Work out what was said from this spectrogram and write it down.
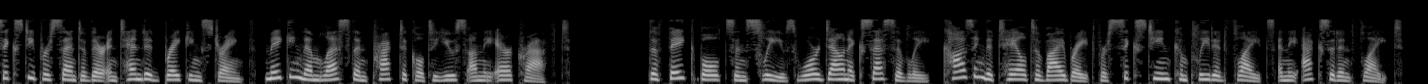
60% of their intended breaking strength, making them less than practical to use on the aircraft. The fake bolts and sleeves wore down excessively, causing the tail to vibrate for 16 completed flights and the accident flight.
